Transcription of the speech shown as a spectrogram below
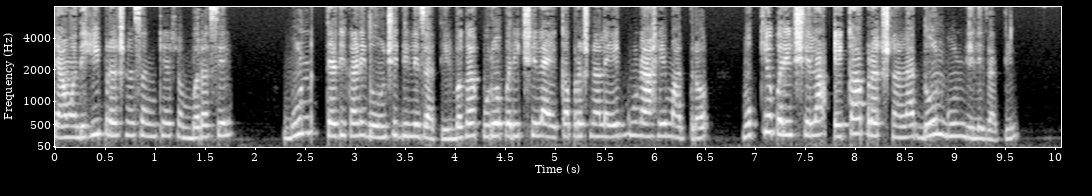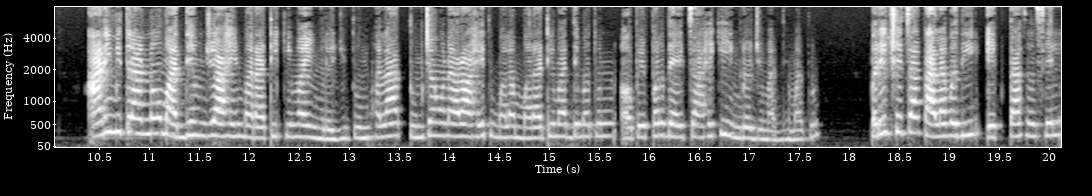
त्यामध्ये ही प्रश्नसंख्या शंभर असेल. गुण त्या ठिकाणी दोनशे दिले जातील. बघा पूर्व परीक्षेला एका प्रश्नाला एक गुण आहे मात्र मुख्य परीक्षेला एका प्रश्नाला दोन गुण दिले जातील. आणि मित्रांनो माध्यम जे आहे मराठी किंवा इंग्रजी तुम्हाला तुमच्या मनावर आहे तुम्हाला मराठी माध्यमातून पेपर द्यायचा आहे की इंग्रजी माध्यमातून? परीक्षेचा कालावधी एक तास असेल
